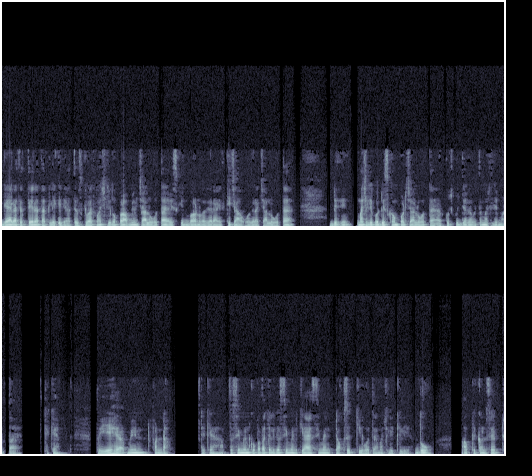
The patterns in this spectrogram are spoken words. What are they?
ग्यारह से तेरह तक लेके जाते हैं। उसके बाद मछली को प्रॉब्लम चालू होता है स्किन बर्न वगैरह, खिंचाव वगैरह चालू होता है। मछली को डिस्कम्फर्ट चालू होता है और कुछ कुछ जगह पर तो मछली मरता है, ठीक है? तो ये है मेन फंडा, ठीक है? अब तो सीमेंट को पता चलेगा सीमेंट क्या है। सीमेंट टॉक्सिक क्यों होता है मछली के लिए। दो, आपके कंसेप्ट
